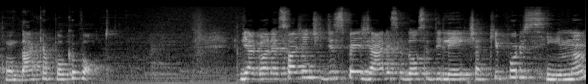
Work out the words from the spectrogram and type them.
Então daqui a pouco eu volto. E agora é só a gente despejar esse doce de leite aqui por cima.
